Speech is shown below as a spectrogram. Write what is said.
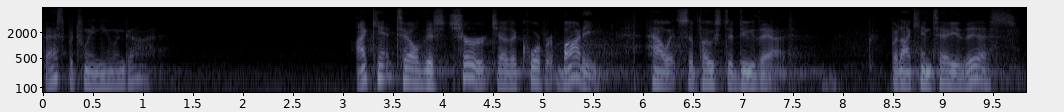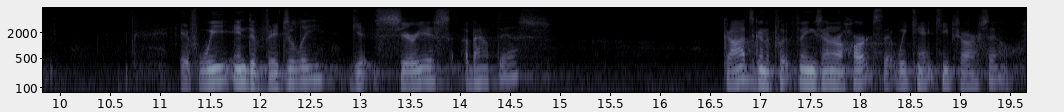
That's between you and God. I can't tell this church as a corporate body how it's supposed to do that. But I can tell you this if we individually get serious about this, God's going to put things in our hearts that we can't keep to ourselves.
